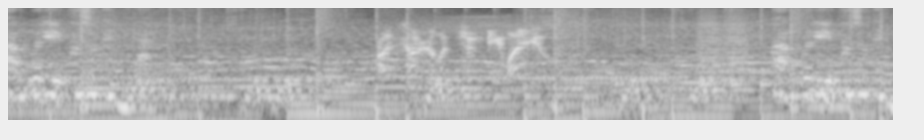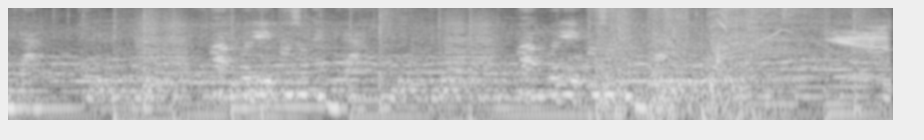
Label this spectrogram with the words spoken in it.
광물이 부족합니다. 건설로만 준비 완료. 광물이 부족합니다. 광물이 부족합니다. 광물이 부족합니다. 예.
